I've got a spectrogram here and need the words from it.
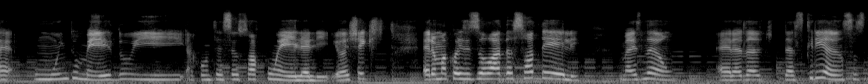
é, com muito medo e aconteceu só com ele ali. Eu achei que era uma coisa isolada só dele, mas não. Era da- das crianças.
